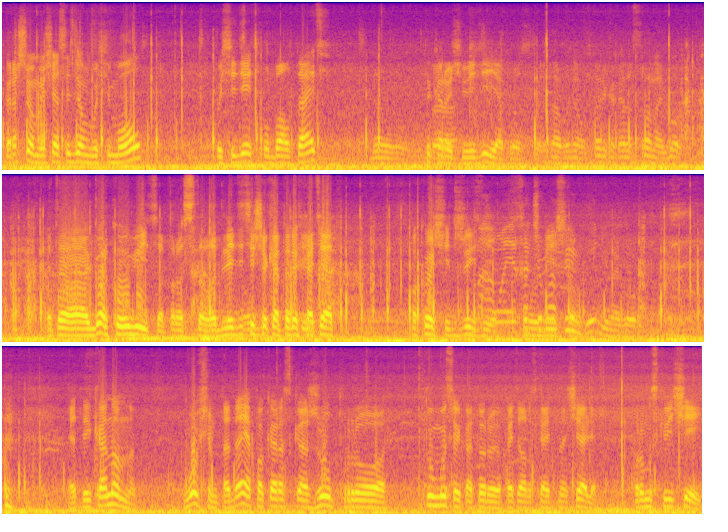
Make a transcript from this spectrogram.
Хорошо, мы сейчас идем в Эфимол, посидеть, поболтать. Ну, ты, Да. короче, веди, я просто. Да, понял. Смотри, какая странная горка. Это горка убийца просто. Вот для детишек, которые хотят покончить жизнь. Мама, я хочу машинку, иди на горку. Это экономно. В общем, тогда я пока расскажу про ту мысль, которую хотел рассказать в начале, про москвичей.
